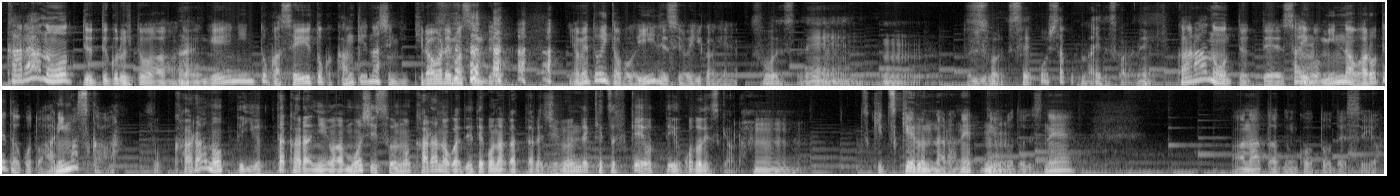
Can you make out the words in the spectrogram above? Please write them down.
からのって言ってくる人は、あのはい。芸人とか声優とか関係なしに嫌われますんで やめといた方がいいですよいい加減。そうですね、うん。という。成功したことないですからね。からのって言って最後うん。みんな笑ってたことありますか、そうからのって言ったからにはもしそのからのが出てこなかったら自分でケツ吹けよっていうことですから。うん、突きつけるんならねっていうことですね、あなたのことですよ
